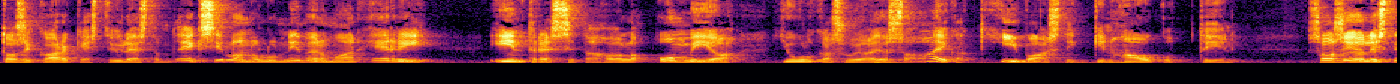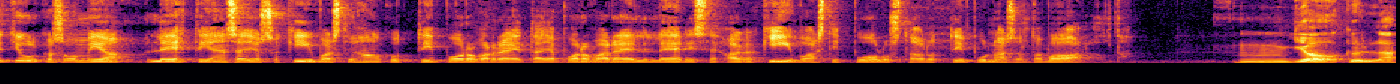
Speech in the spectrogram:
tosi karkeasti yleistä, mutta eikö silloin ollut nimenomaan eri intressitahoilla omia julkaisuja, jossa aika kiivaastikin haukuttiin. Sosialistit julkaisi omia lehtiänsä, jossa kiivaasti haukuttiin porvareita ja porvareille lehdissä aika kiivaasti puolustauduttiin punaiselta vaaralta. Mm, joo, kyllä.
